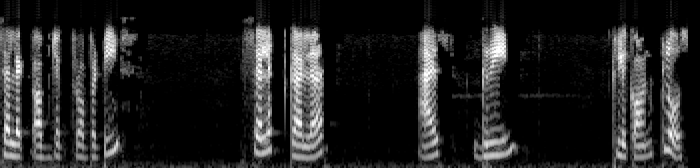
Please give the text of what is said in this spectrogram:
select object properties, select color as green, click on close.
